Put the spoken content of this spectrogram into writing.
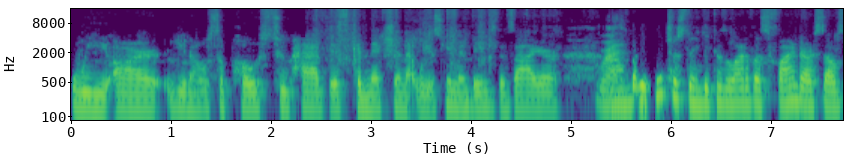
we are you know supposed to have this connection that we as human beings desire. Right. Um, but it's interesting because a lot of us find ourselves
